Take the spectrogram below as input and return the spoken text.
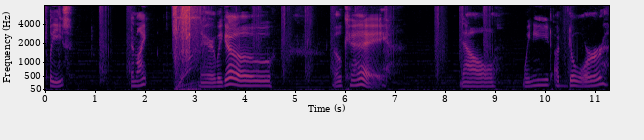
Please. Am I? There we go. Okay. Now, we need a door.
